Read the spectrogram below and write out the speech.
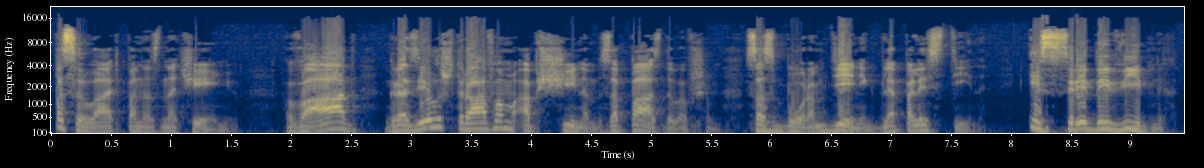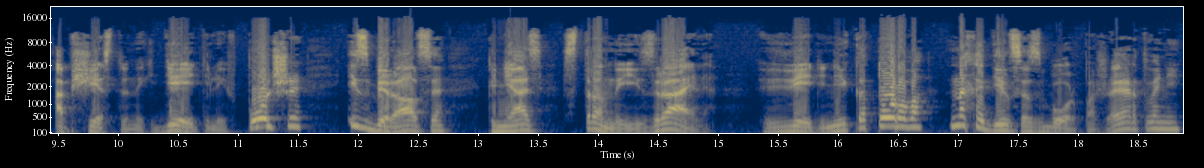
посылать по назначению. Ваад грозил штрафом общинам, запаздывавшим со сбором денег для Палестины. Из среды видных общественных деятелей в Польше избирался князь страны Израиля, в ведении которого находился сбор пожертвований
